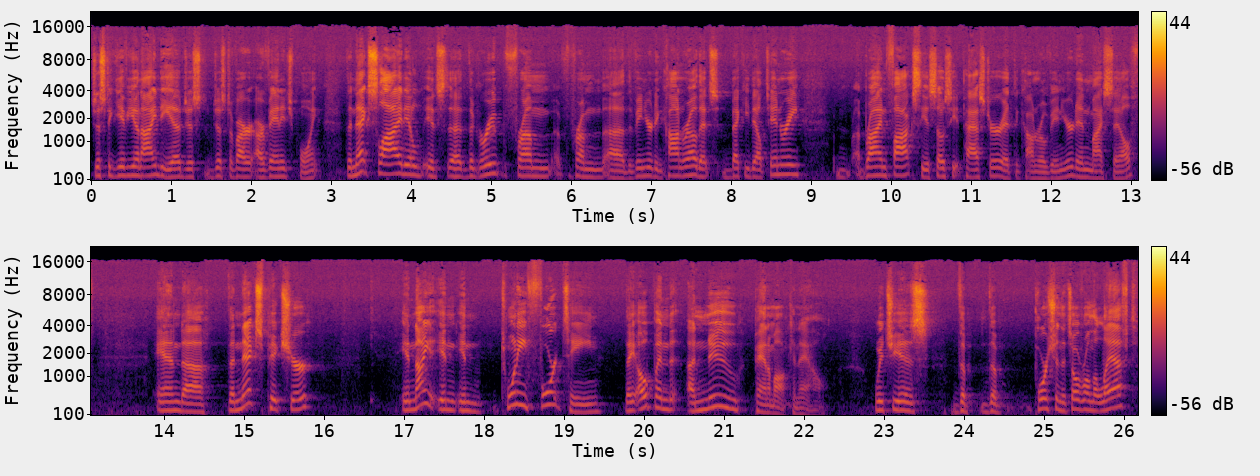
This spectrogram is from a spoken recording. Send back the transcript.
just to give you an idea, just, just of our, our vantage point. The next slide, it's the, the group from, from uh, the vineyard in Conroe. That's Becky Del Tenry, Brian Fox, the associate pastor at the Conroe Vineyard, and myself. And uh, the next picture, in, in, in 2014, they opened a new Panama Canal, which is the, the portion that's over on the left.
